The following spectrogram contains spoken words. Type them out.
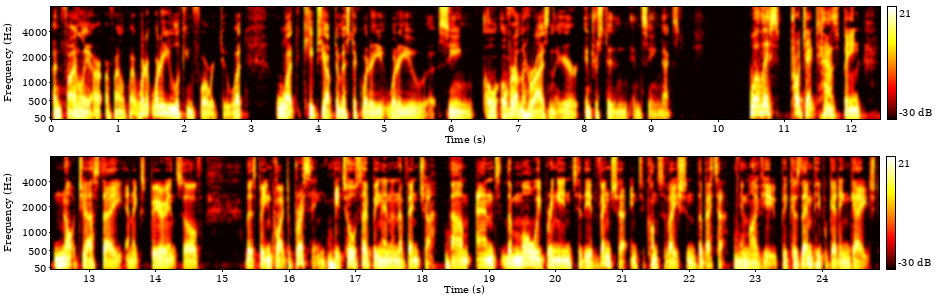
And finally, our, our final question: what are, what are you looking forward to? What what keeps you optimistic? What are you what are you uh, seeing over on the horizon that you're interested in in seeing next? Well, this project has been not just a an experience of that's been quite depressing, mm-hmm. it's also been an adventure. Mm-hmm. Um, and the more we bring into the adventure into conservation, the better, mm-hmm. in my view, because then people get engaged.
